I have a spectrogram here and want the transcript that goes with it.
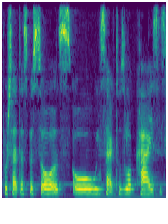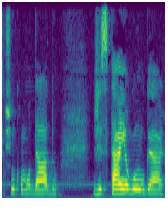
por certas pessoas ou em certos locais, se sentir incomodado de estar em algum lugar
